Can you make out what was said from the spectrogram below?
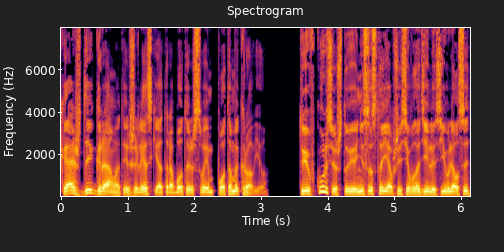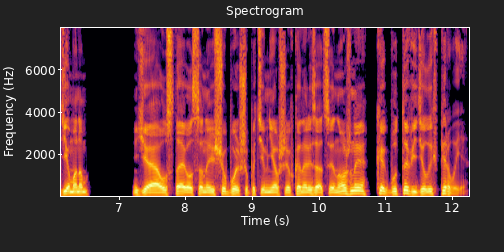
Каждый грамм этой железки отработаешь своим потом и кровью. Ты в курсе, что ее несостоявшийся владелец являлся демоном? Я уставился на еще больше потемневшие в канализации ножны, как будто видел их впервые.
